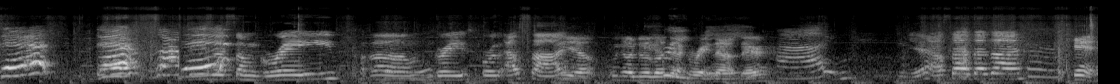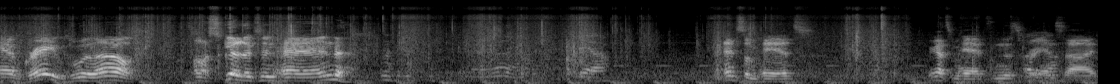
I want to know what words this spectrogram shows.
this, this, These are some grave um, graves for the outside. Yeah, we're gonna do a little decorating out there. Yeah, outside that eye. Can't have graves without a skeleton hand Yeah. and some heads. We got some heads in this for Oh, yeah. inside.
